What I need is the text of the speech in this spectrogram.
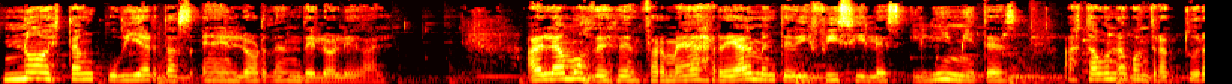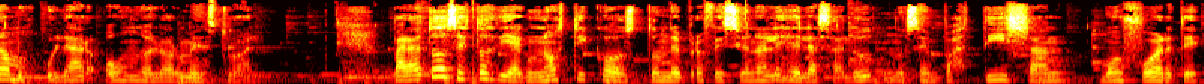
no están cubiertas en el orden de lo legal. Hablamos desde enfermedades realmente difíciles y límites hasta una contractura muscular o un dolor menstrual. Para todos estos diagnósticos donde profesionales de la salud nos empastillan muy fuerte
